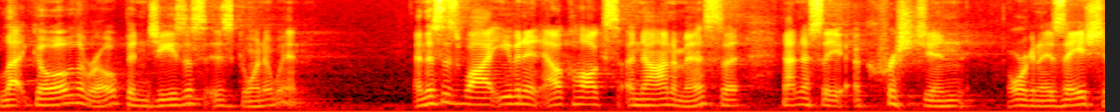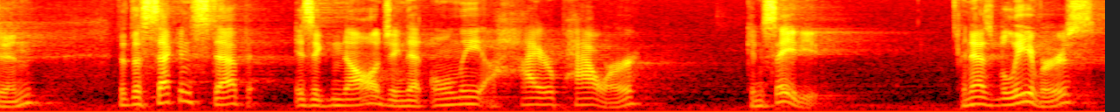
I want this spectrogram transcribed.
let go of the rope, and Jesus is going to win. And this is why, even in Alcoholics Anonymous, uh, not necessarily a Christian organization, that the second step is acknowledging that only a higher power can save you. And as believers,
